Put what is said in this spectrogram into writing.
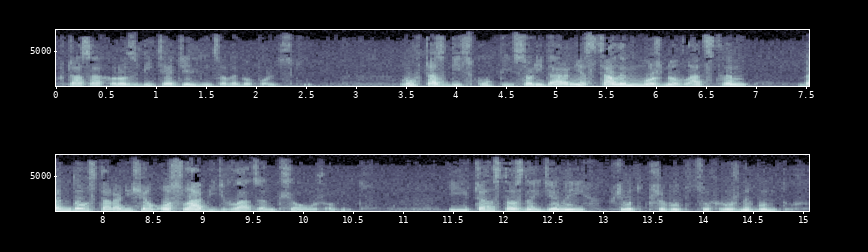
w czasach rozbicia dzielnicowego Polski. Wówczas biskupi, solidarnie z całym możnowładztwem, będą starali się osłabić władzę książąt. I często znajdziemy ich wśród przywódców różnych buntów.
